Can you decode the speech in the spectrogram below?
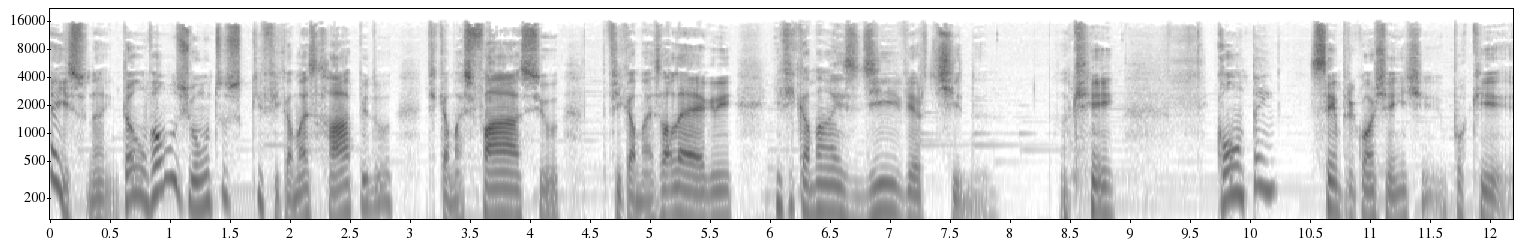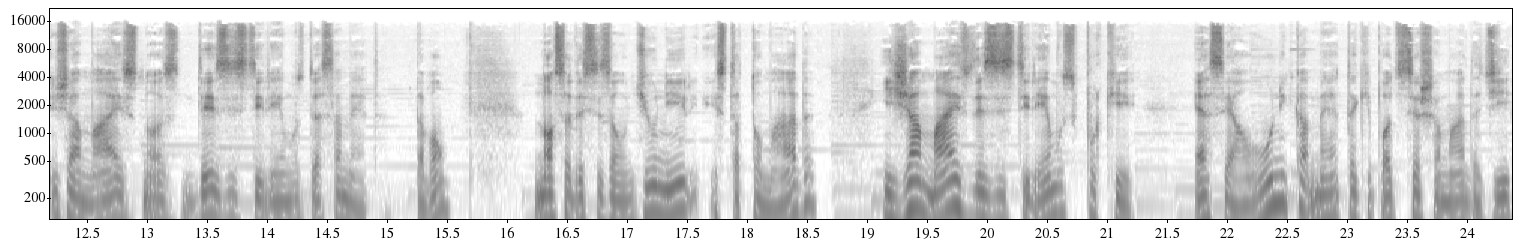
é isso, né? Então vamos juntos que fica mais rápido, fica mais fácil, fica mais alegre e fica mais divertido, ok? Contem sempre com a gente, porque jamais nós desistiremos dessa meta tá bom? Nossa decisão de unir está tomada e jamais desistiremos porque essa é a única meta que pode ser chamada de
